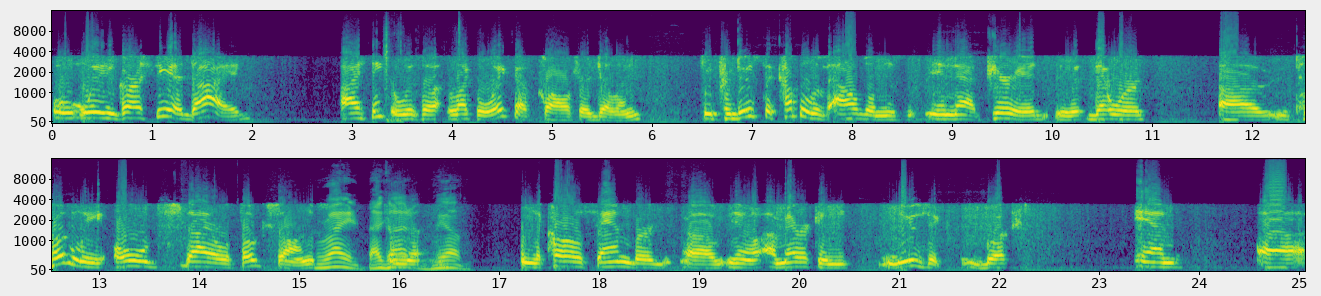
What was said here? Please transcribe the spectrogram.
when Garcia died, I think it was a, like a wake up call for Dylan. He produced a couple of albums in that period that were uh, totally old style folk songs Right. I got Yeah. it. Yeah. from the Carl Sandburg, uh, you know, American music book, and uh,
